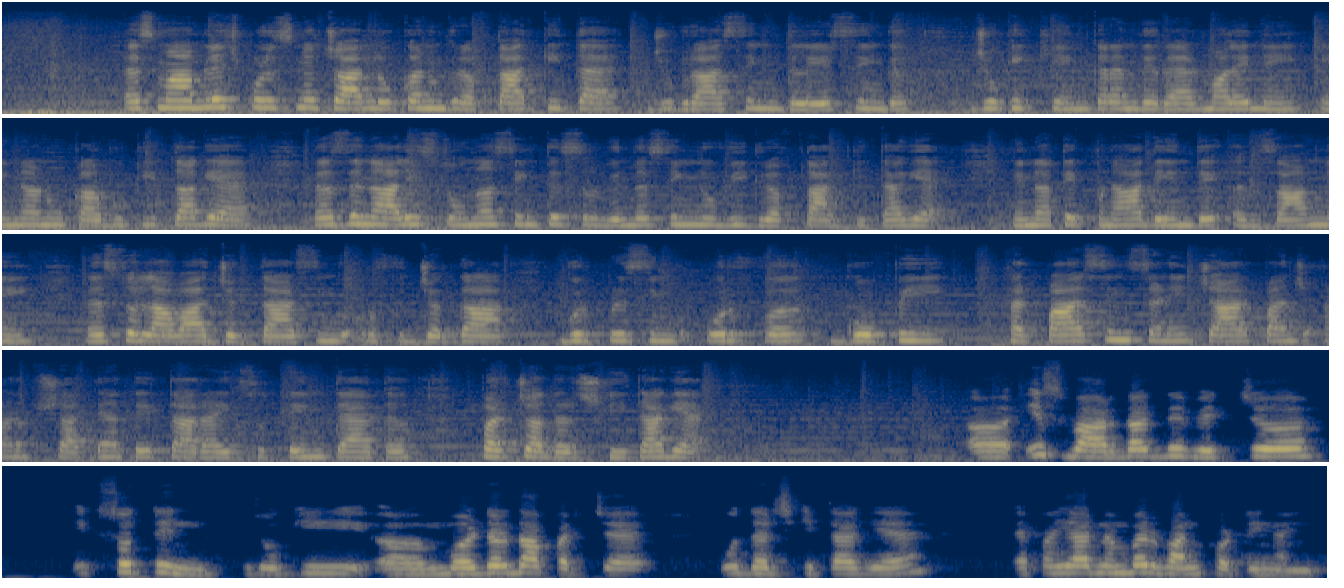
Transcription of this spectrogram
ਇਸ ਮਾਮਲੇ 'ਚ ਪੁਲਿਸ ਨੇ ਚਾਰ ਲੋਕਾਂ ਨੂੰ ਗ੍ਰਿਫਤਾਰ ਕੀਤਾ ਹੈ। ਜੁਗਰਾਜ ਸਿੰਘ, ਦਲੇਰ ਸਿੰਘ, ਜੋ ਕਿ ਖੇਮਕਰਨ ਦੇ ਰਹਿਣ ਵਾਲੇ ਨੇ, ਇਹਨਾਂ ਨੂੰ ਕਾਬੂ ਕੀਤਾ ਗਿਆ ਹੈ। ਇਸ ਦੇ ਨਾਲ ਹੀ ਸੋਨਾ ਸਿੰਘ ਤੇ ਸੁਲਵਿੰਦਰ ਸਿੰਘ ਨੂੰ ਵੀ ਗ੍ਰਿਫਤਾਰ ਕੀਤਾ ਗਿਆ ਹੈ। ਇਹਨਾਂ ਤੇ ਪਨਾਹ ਦੇਣ ਦੇ ਇਲਜ਼ਾਮ ਨੇ ਇਸ ਤੋਂ ਇਲਾਵਾ ਜਗਤਾਰ ਸਿੰਘ ਉਰਫ ਜੱਗਾ, ਗੁਰਪ੍ਰੀਤ ਸਿੰਘ ਉਰਫ ਗੋਪੀ, ਹਰਪਾਲ ਸਿੰਘ ਸਣੇ 4-5 ਅਣਪਛਾਤਿਆਂ ਤੇ ਧਾਰਾ 103 ਤਹਿਤ ਪਰਚਾ ਦਰਜ ਕੀਤਾ ਗਿਆ ਹੈ। ਇਸ ਵਾਰਦਾਤ ਦੇ ਵਿੱਚ 103 ਜੋ ਕਿ ਮਰਡਰ ਦਾ ਪਰਚਾ ਹੈ ਉਹ ਦਰਜ ਕੀਤਾ ਗਿਆ ਹੈ ਐਫ ਆਈ ਆਰ ਨੰਬਰ 149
